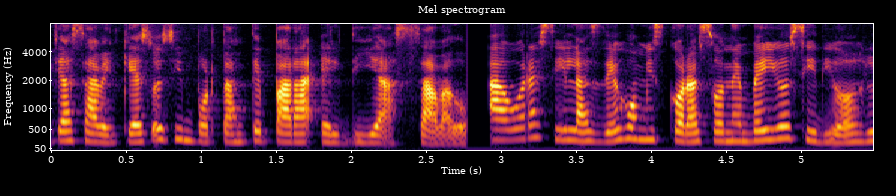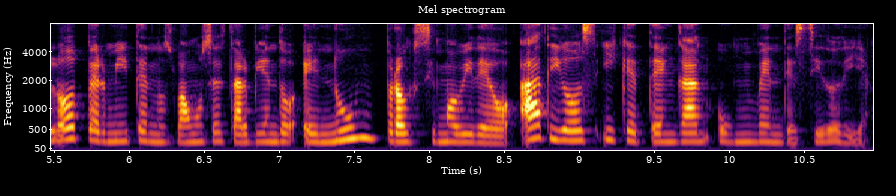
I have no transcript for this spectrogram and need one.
Ya saben que eso es importante para el día sábado. Ahora sí, las dejo mis corazones bellos. Si Dios lo permite, nos vamos a estar viendo en un próximo video. Adiós y que tengan un bendecido día.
